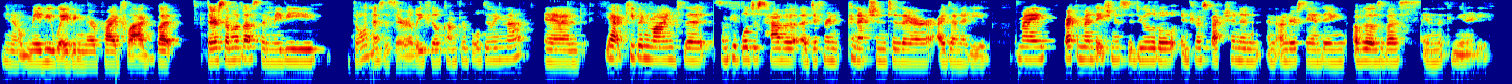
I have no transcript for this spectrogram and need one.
you know, maybe waving their pride flag. But there are some of us that maybe don't necessarily feel comfortable doing that. And yeah, keep in mind that some people just have a, a different connection to their identity. My recommendation is to do a little introspection and, and understanding of those of us in the community.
